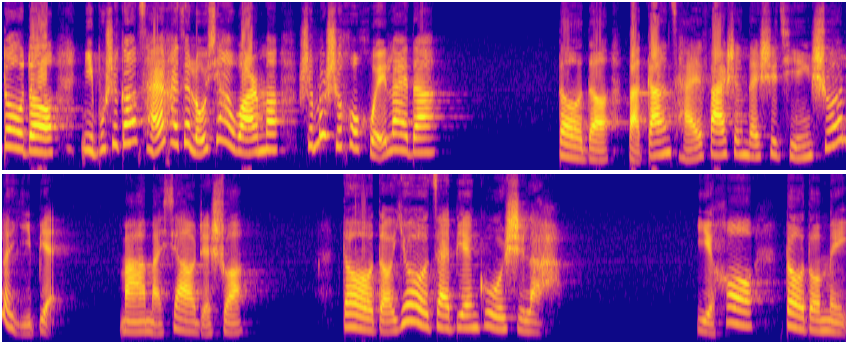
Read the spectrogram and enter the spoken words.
豆豆，你不是刚才还在楼下玩吗？什么时候回来的？”豆豆把刚才发生的事情说了一遍。妈妈笑着说：“豆豆又在编故事了。”以后，豆豆每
